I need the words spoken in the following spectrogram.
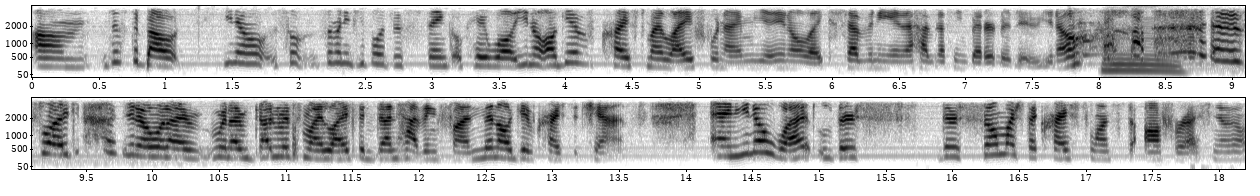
um, just about you know so so many people just think okay well you know I'll give Christ my life when I'm you know like 70 and I have nothing better to do you know? Mm. and it's like you know when I'm when I'm done with my life and done having fun then I'll give Christ a chance. And you know what? There's there's so much that Christ wants to offer us you know?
